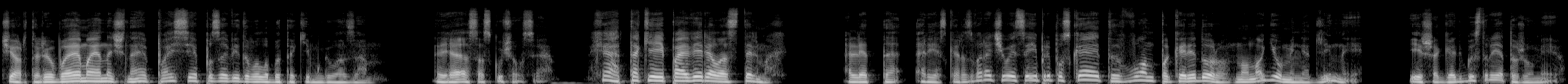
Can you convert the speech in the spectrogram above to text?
Черт, любая моя ночная пассия позавидовала бы таким глазам. Я соскучился. «Ха, так я и поверила, Стельмах!» Летта резко разворачивается и припускает вон по коридору, но ноги у меня длинные. И шагать быстро я тоже умею.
